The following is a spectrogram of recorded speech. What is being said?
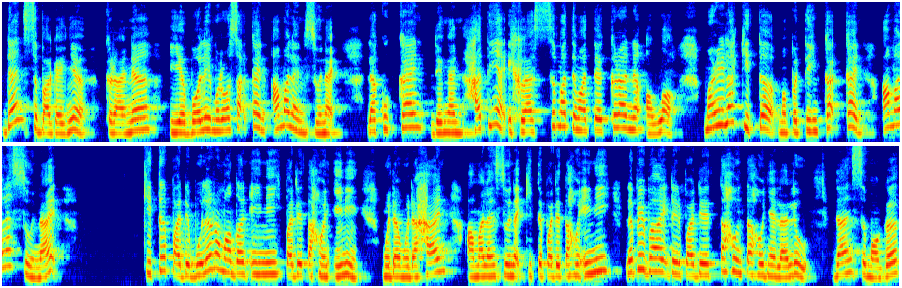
dan sebagainya kerana ia boleh merosakkan amalan sunat. Lakukan dengan hati yang ikhlas semata-mata kerana Allah. Marilah kita mempertingkatkan amalan sunat kita pada bulan Ramadan ini pada tahun ini. Mudah-mudahan amalan sunat kita pada tahun ini lebih baik daripada tahun-tahun yang lalu dan semoga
